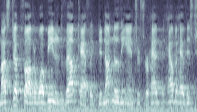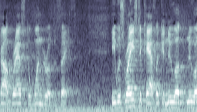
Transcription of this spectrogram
My stepfather, while being a devout Catholic, did not know the answers or how to have his child grasp the wonder of the faith. He was raised a Catholic and knew, knew,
